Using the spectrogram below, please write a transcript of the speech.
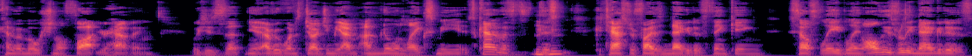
kind of emotional thought you're having, which is that you know everyone's judging me. I'm, I'm no one likes me. It's kind of a, this catastrophizing, negative thinking, self-labeling. All these really negative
